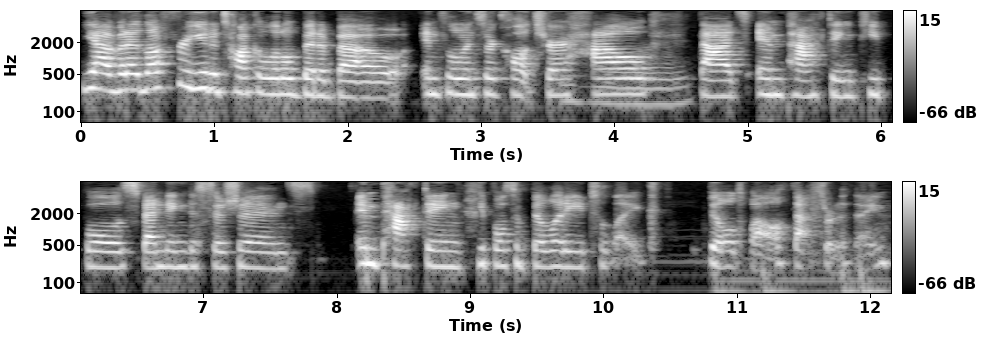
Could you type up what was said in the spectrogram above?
yeah, but I'd love for you to talk a little bit about influencer culture, how mm-hmm. that's impacting people's spending decisions, impacting people's ability to like build wealth, that sort of thing.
